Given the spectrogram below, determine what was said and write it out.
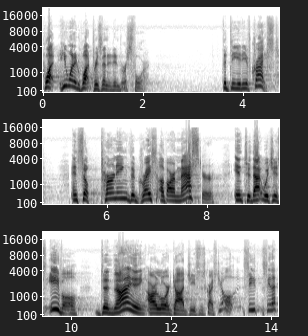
what he wanted what presented in verse 4? The deity of Christ. And so turning the grace of our master into that which is evil, denying our Lord God Jesus Christ. You all see, see that?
